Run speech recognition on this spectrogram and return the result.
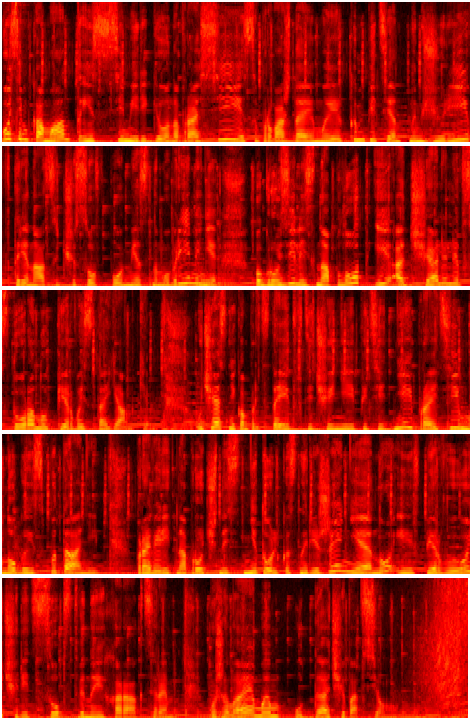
Восемь команд из семи регионов России, сопровождаемые компетентным жюри в 13 часов по местному времени, погрузились на плот и отчалили в сторону первой стоянки. Участникам предстоит в течение пяти дней пройти много испытаний, проверить на прочность не только снаряжение, но и в первую очередь собственные характеры. Пожелаем им удачи во всем.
